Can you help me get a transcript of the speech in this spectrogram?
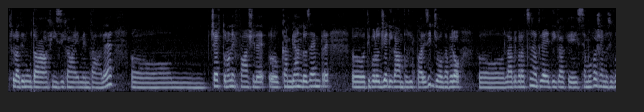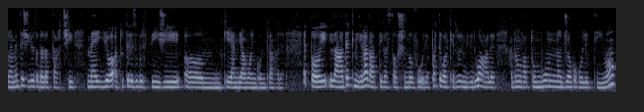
sulla tenuta fisica e mentale. Uh, certo non è facile uh, cambiando sempre tipologia di campo sul quale si gioca, però la preparazione atletica che stiamo facendo sicuramente ci aiuta ad adattarci meglio a tutte le superfici um, che andiamo a incontrare. E poi la tecnica e la tattica sta uscendo fuori, a parte qualche errore individuale, abbiamo fatto un buon gioco collettivo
